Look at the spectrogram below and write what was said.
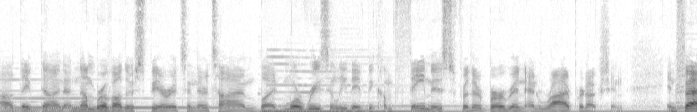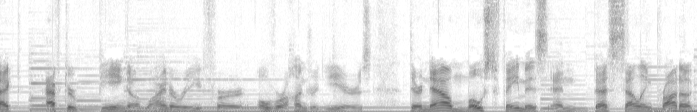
Uh, they've done a number of other spirits in their time, but more recently, they've become famous for their bourbon and rye production. In fact, after being a winery for over 100 years, their now most famous and best selling product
